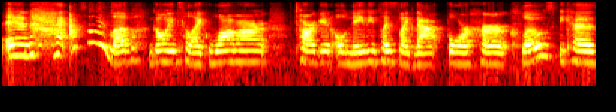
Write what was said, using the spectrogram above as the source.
and I absolutely love going to like Walmart, Target, Old Navy, places like that for her clothes because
